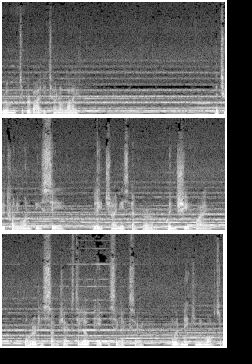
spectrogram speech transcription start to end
rumored to provide eternal life. In 221 BC, late Chinese Emperor Qin Shi Huang ordered his subjects to locate this elixir that would make him immortal.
